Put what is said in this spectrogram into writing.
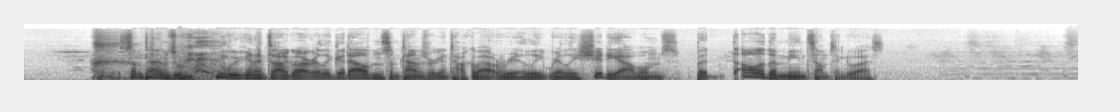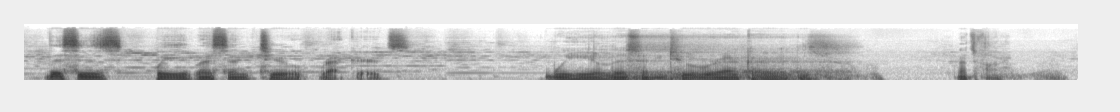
Sometimes we're, we're going to talk about really good albums. Sometimes we're going to talk about really, really shitty albums. But all of them mean something to us. This is We Listen to Records. We listen to records. That's fine.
